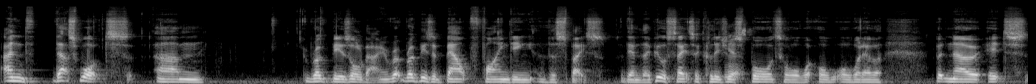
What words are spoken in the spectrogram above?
And that's what um, rugby is all about. I mean, rugby is about finding the space. At the end of the day, people say it's a collision yes. sport or, or, or whatever, but no, it's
